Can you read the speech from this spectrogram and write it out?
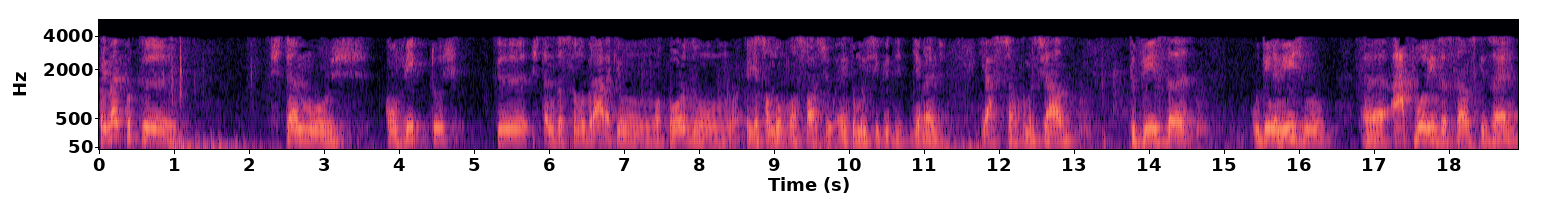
Primeiro porque estamos convictos que estamos a celebrar aqui um acordo, a criação de um consórcio entre o município de Abrantes e a Associação Comercial que visa o dinamismo, eh, a atualização, se quiserem,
